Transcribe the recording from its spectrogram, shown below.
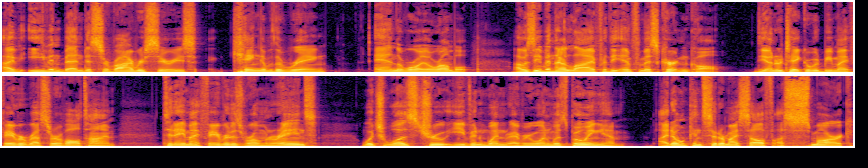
I've even been to Survivor Series, King of the Ring, and the Royal Rumble. I was even there live for the infamous curtain call. The Undertaker would be my favorite wrestler of all time. Today, my favorite is Roman Reigns, which was true even when everyone was booing him. I don't consider myself a smark.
